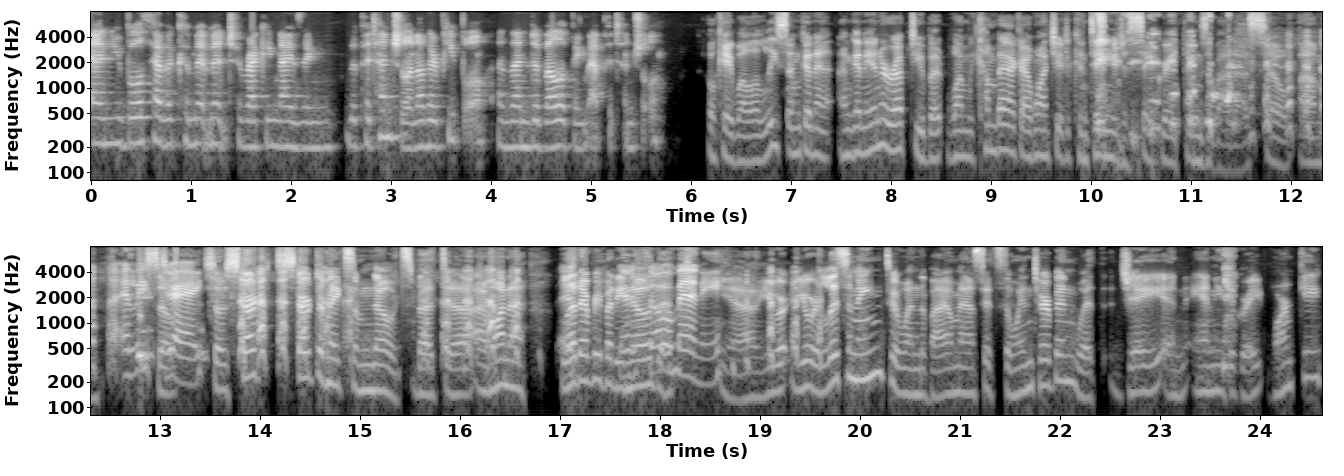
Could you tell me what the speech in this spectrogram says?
and you both have a commitment to recognizing the potential in other people and then developing that potential. Okay, well, Elise, I'm gonna I'm gonna interrupt you, but when we come back, I want you to continue to say great things about us. So, um, at least so, Jay. so start start to make some notes, but uh, I want to let everybody know so that many. yeah, you are you are listening to when the biomass hits the wind turbine with Jay and Annie the Great Warmke,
